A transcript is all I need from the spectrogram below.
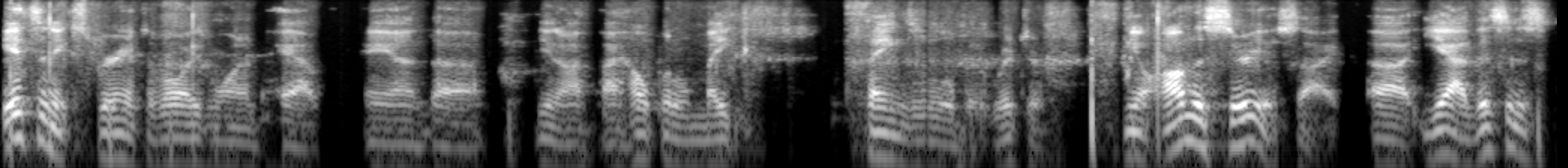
it's an experience I've always wanted to have and uh, you know I, I, hope it'll make things a little bit richer. You know, on the serious side, uh, yeah, this is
